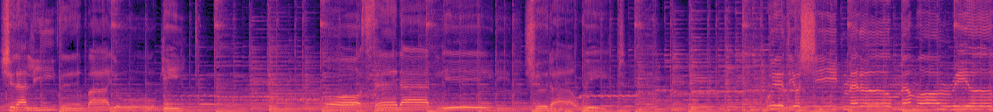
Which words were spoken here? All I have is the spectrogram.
Should I leave them by your gate? Oh, sad-eyed lady, should I with your sheet metal memory of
